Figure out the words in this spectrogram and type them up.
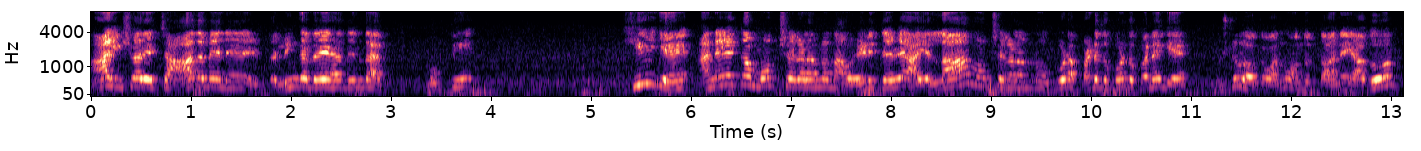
ಆ ಈಶ್ವರೇಚ್ಛ ಆದ ಮೇಲೆ ಲಿಂಗದೇಹದಿಂದ ಮುಕ್ತಿ. ಹೀಗೆ ಅನೇಕ ಮೋಕ್ಷಗಳನ್ನು ನಾವು ಹೇಳಿದ್ದೇವೆ. ಆ ಎಲ್ಲಾ ಮೋಕ್ಷಗಳನ್ನು ಕೂಡ ಪಡೆದುಕೊಂಡು ಕೊನೆಗೆ ವಿಷ್ಣು ಲೋಕವನ್ನು ಹೊಂದುತ್ತಾನೆ. ಯಾವುದು?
